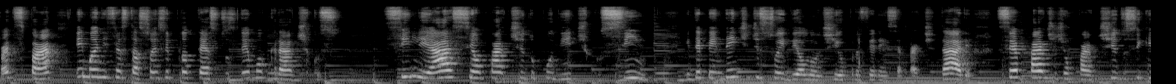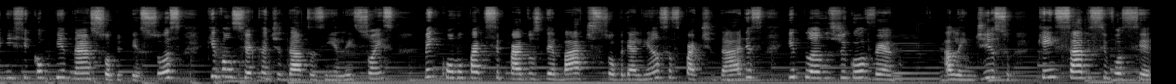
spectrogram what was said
participar em manifestações e protestos democráticos Filiar-se ao partido político, sim, independente de sua ideologia ou preferência partidária, ser parte de um partido significa opinar sobre pessoas que vão ser candidatas em eleições, bem como participar dos debates sobre alianças partidárias e planos de governo. Além disso, quem sabe se você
